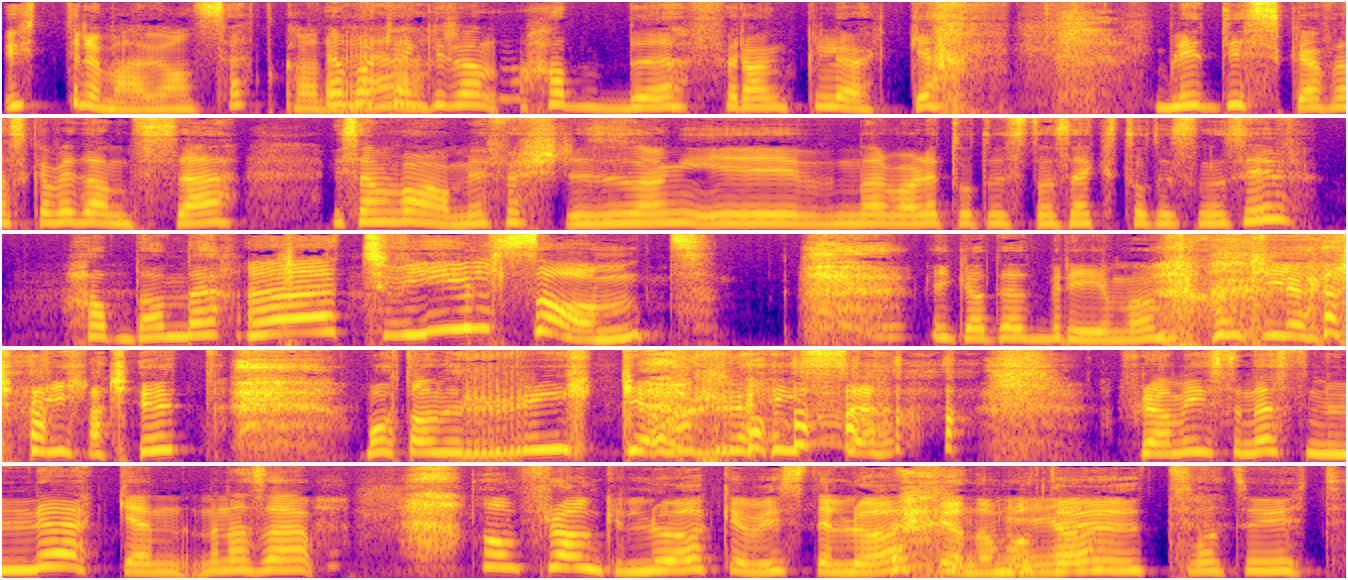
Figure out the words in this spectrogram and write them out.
ytre meg uansett hva det er. Jeg bare er. tenker sånn, Hadde Frank Løke blitt diska fra Skal vi danse hvis han var med i første sesong i når var det 2006-2007? Hadde han det? Eh, tvilsomt! Ikke at jeg bryr meg om Frank Løke gikk ut. Måtte han ryke og reise? Fordi han viste nesten løken, men altså Han Frank Løke visste løken og måtte ja, ut. Måtte ut.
